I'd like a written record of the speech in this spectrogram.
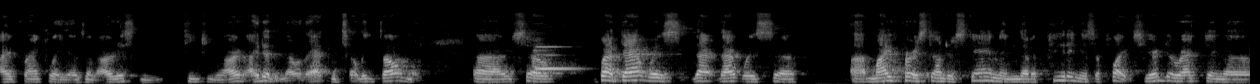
I frankly, as an artist and teaching art, I didn't know that until he told me. Uh, so, but that was that that was. Uh, uh, my first understanding that a painting is a place. You're directing a,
